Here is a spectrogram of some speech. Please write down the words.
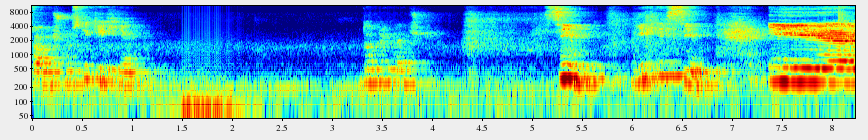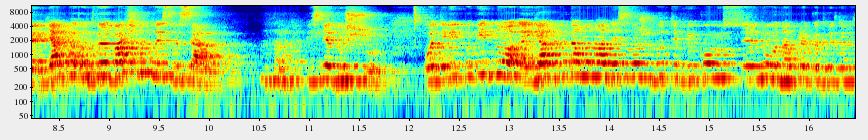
сонячного, скільки їх є? Добрий вечір. Сім. Їх є сім. І е, як ви, от ви бачили колись веселку після дощу? От і відповідно, е, як би там вона десь може бути в якомусь, е, ну, наприклад, ви там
